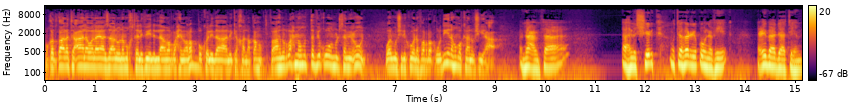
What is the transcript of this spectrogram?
وقد قال تعالى ولا يزالون مختلفين إلا من رحم ربك ولذلك خلقهم. فأهل الرحمة متفقون مجتمعون والمشركون فرقوا دينهم وكانوا شيعا. نعم فأهل الشرك متفرقون في عباداتهم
